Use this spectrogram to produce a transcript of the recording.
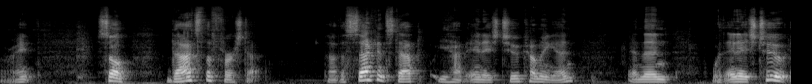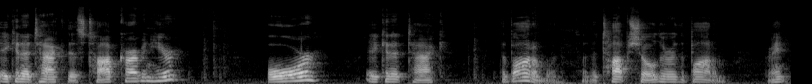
All right, so that's the first step. Now the second step, you have NH2 coming in, and then with NH2, it can attack this top carbon here, or it can attack the bottom one, so the top shoulder or the bottom, right?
